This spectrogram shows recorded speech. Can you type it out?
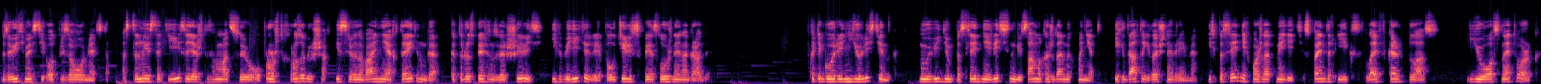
в зависимости от призового места. Остальные статьи содержат информацию о прошлых розыгрышах и соревнованиях трейдинга, которые успешно завершились, и победители получили свои служные награды. В категории New Listing мы увидим последние листинги самых ожидаемых монет, их дата и точное время. Из последних можно отметить Spender X, Lifecare Plus, UOS Network,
